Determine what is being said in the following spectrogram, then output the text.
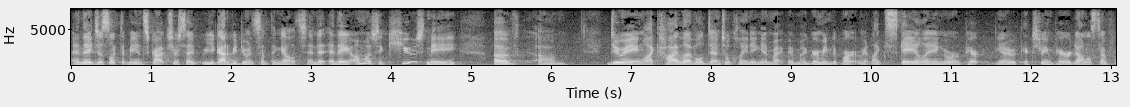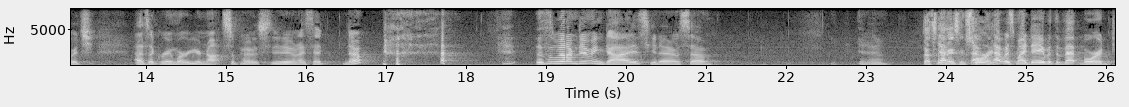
And they just looked at me and scratched their said, well, you got to be doing something else. And, and they almost accused me of um, doing like high level dental cleaning in my, in my grooming department, like scaling or, you know, extreme periodontal stuff, which as a groomer, you're not supposed to do. And I said, nope. this is what I'm doing, guys, you know, so, you know. That's an Yep, amazing story. That, was my day with the vet board.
